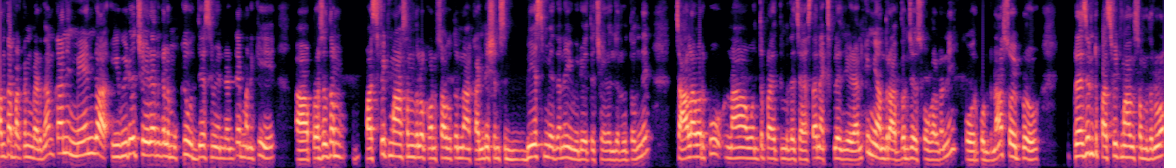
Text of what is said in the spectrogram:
అంతా పక్కన పెడదాం. కానీ మెయిన్గా ఈ వీడియో చేయడానికి గల ముఖ్య ఉద్దేశం ఏంటంటే మనకి ప్రస్తుతం పసిఫిక్ మహాసముద్రంలో కొనసాగుతున్న కండిషన్స్ బేస్ మీదనే ఈ వీడియో అయితే చేయడం జరుగుతుంది. చాలా వరకు నా వంతు ప్రయత్నం మీద చేస్తాను ఎక్స్ప్లెయిన్ చేయడానికి. మీ అందరూ అర్థం చేసుకోగలరని కోరుకుంటున్నా. సో ఇప్పుడు ప్రెసెంట్ పసిఫిక్ మహాసముద్రంలో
